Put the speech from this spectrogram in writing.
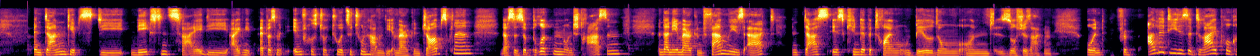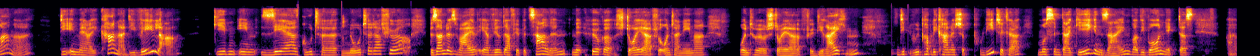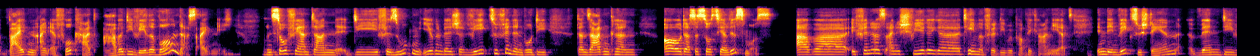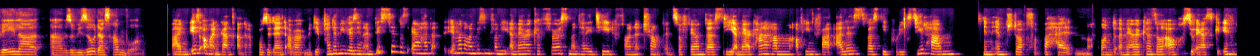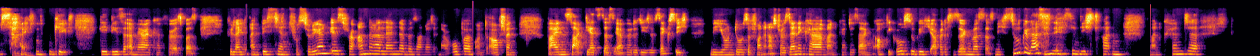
Und dann gibt's die nächsten zwei, die eigentlich etwas mit Infrastruktur zu tun haben. Die American Jobs Plan, das ist so Brücken und Straßen. Und dann die American Families Act, und das ist Kinderbetreuung und Bildung und solche Sachen. Und für alle diese drei Programme, die Amerikaner, die Wähler, geben ihm sehr gute Note dafür, besonders weil er will dafür bezahlen mit höherer Steuer für Unternehmer und höherer Steuer für die Reichen. Die republikanische Politiker müssen dagegen sein, weil die wollen nicht, dass äh, Biden einen Erfolg hat, aber die Wähler wollen das eigentlich. Insofern dann, die versuchen, irgendwelche Weg zu finden, wo die dann sagen können, oh, das ist Sozialismus. Aber ich finde das eine schwierige Thema für die Republikaner jetzt, in den Weg zu stehen, wenn die Wähler äh, sowieso das haben wollen. Biden ist auch ein ganz anderer Präsident, aber mit der Pandemie, wir sehen ein bisschen, dass er hat immer noch ein bisschen von die America First Mentalität von Trump. Insofern, dass die Amerikaner haben auf jeden Fall alles, was die produziert haben, in Impfstoff behalten. Und Amerika soll auch zuerst geimpft sein, geht, geht diese America First, was vielleicht ein bisschen frustrierend ist für andere Länder, besonders in Europa. Und auch wenn Biden sagt jetzt, dass er würde diese 60 Millionen Dose von AstraZeneca, man könnte sagen, auch wie großzügig, aber das ist irgendwas, das nicht zugelassen ist in die Staaten. Man könnte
